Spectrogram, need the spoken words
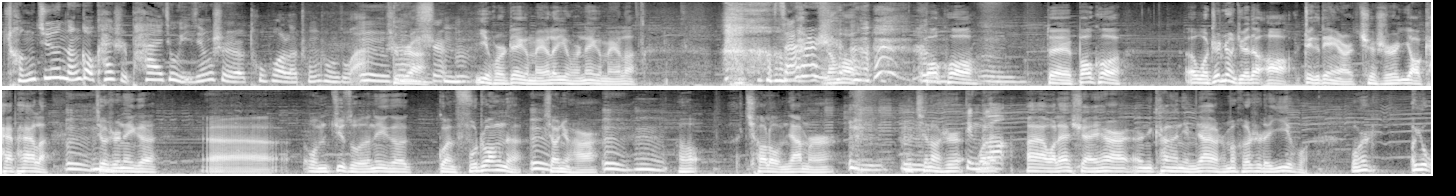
成军能够开始拍，就已经是突破了重重阻碍。嗯，是不是是，嗯，一会儿这个没了，一会儿那个没了，咱还是然后 包括，对，包括，呃，我真正觉得哦，这个电影确实要开拍了，嗯就是那个，呃，我们剧组的那个管服装的小女孩儿，嗯。嗯。然后敲了我们家门儿，嗯，说秦老师，我来妆，哎，我来选一下，呃你看看你们家有什么合适的衣服。我说，哎呦，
